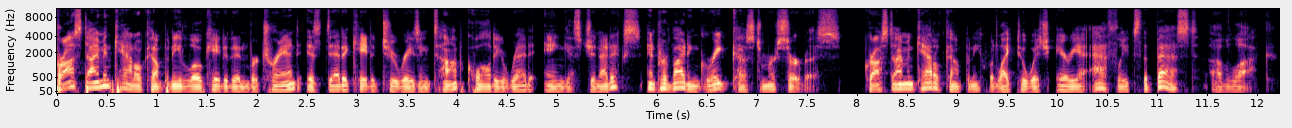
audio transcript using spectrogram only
Cross Diamond Cattle Company, located in Bertrand, is dedicated to raising top quality red Angus genetics and providing great customer service. Cross Diamond Cattle Company would like to wish area athletes the best of luck.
